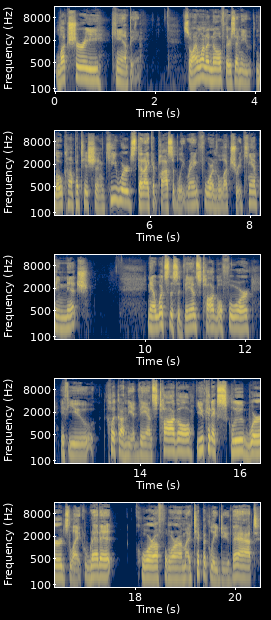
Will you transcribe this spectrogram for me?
luxury camping. So I want to know if there's any low competition keywords that I could possibly rank for in the luxury camping niche. Now, what's this advanced toggle for? If you click on the advanced toggle. You can exclude words like Reddit, Quora Forum. I typically do that.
